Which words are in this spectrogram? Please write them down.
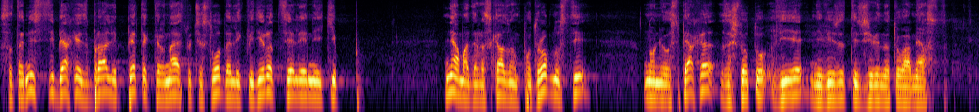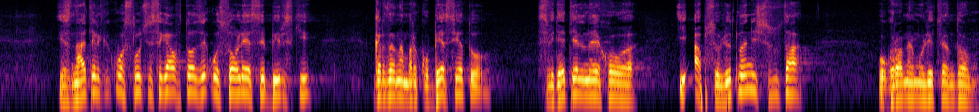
сатанистите бяха избрали петък 13 число да ликвидират целия ни екип. Няма да разказвам подробности, но не успяха, защото вие не виждате живи на това място. И знаете ли какво случи сега в този Осолия Сибирски, града на мракобесието, свидетели на Ехова и абсолютна нищота, огромен молитвен дом.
